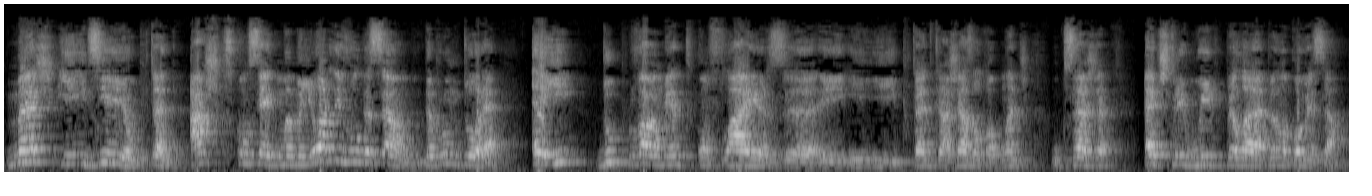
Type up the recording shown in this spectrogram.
Mas, e dizia eu, portanto, acho que se consegue uma maior divulgação da promotora aí do que provavelmente com flyers uh, e, e, e, portanto, crachás autocolantes, o que seja, a distribuir pela, pela convenção.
